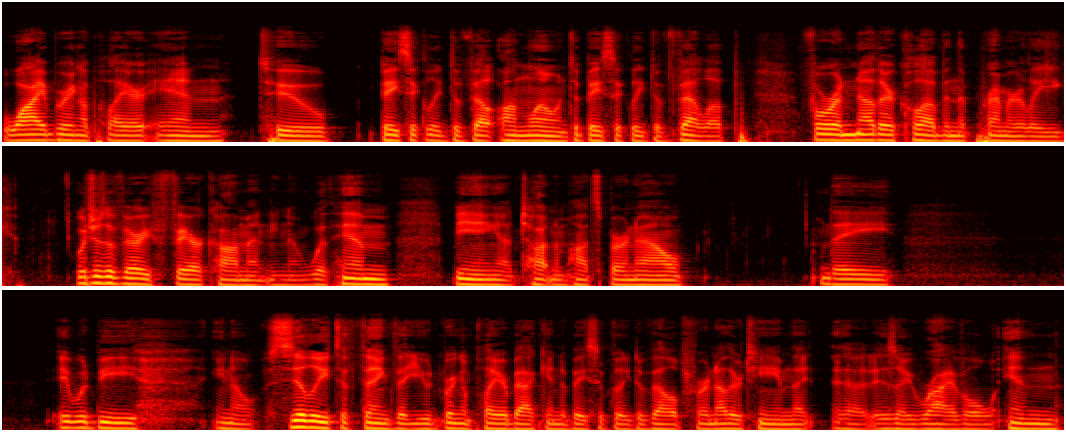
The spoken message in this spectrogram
why bring a player in to basically develop on loan to basically develop for another club in the Premier League? Which is a very fair comment. You know, with him being at Tottenham Hotspur now, they it would be you know silly to think that you'd bring a player back in to basically develop for another team that, that is a rival in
